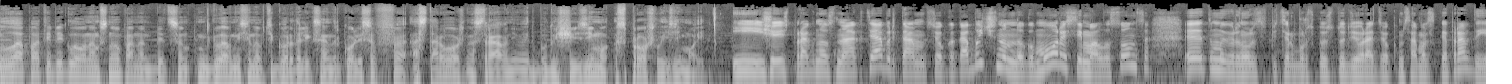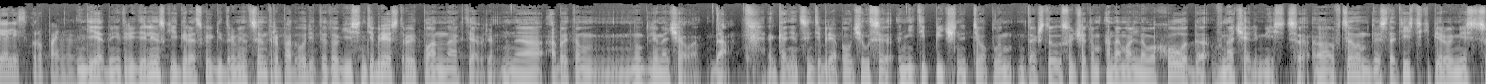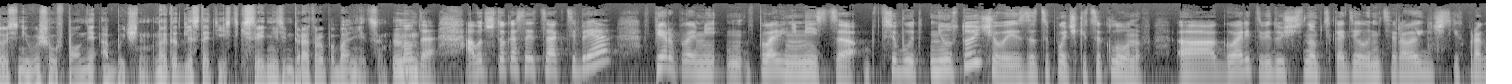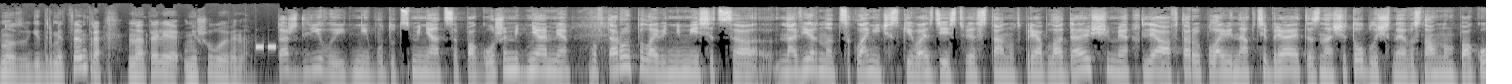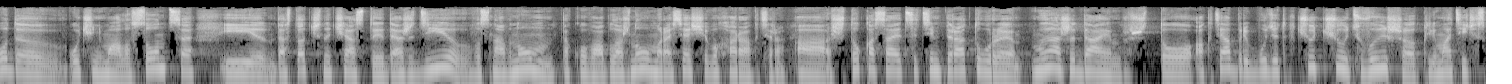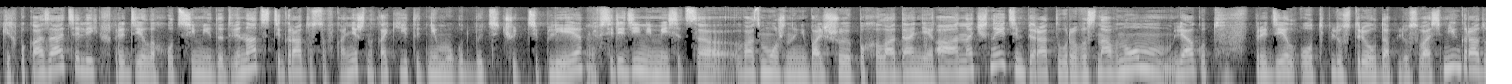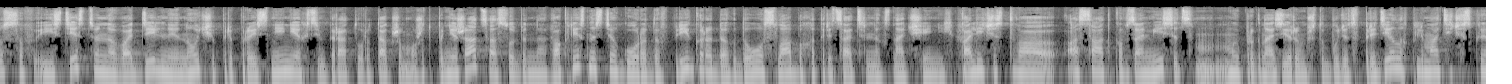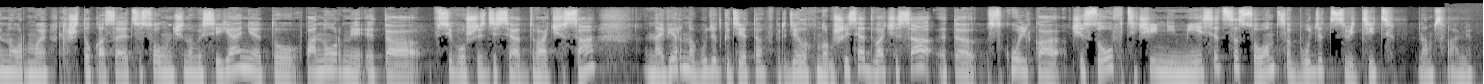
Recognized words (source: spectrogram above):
Лопаты Беглова нам снова понадобится. Главный синоптик города Александр Колесов осторожно сравнивает будущую зиму с прошлой зимой. И еще есть прогноз на октябрь. Там все как обычно, много мороси, мало солнца. Это мы вернулись в петербургскую студию радио «Комсомольская правда». Я Олеся Крупанина. Я Дмитрий Делинский. Городской гидрометцентр подводит итоги сентября и строит план на октябрь. А, об этом, ну, для начала. Да. Конец сентября получился нетипично теплым, так что с учетом аномального холода в начале месяца, а в целом для статистики первый месяц осени осени вышел вполне обычным. Но это для статистики. Средняя температура по больнице. Ну mm. да. А вот что касается октября, в первой половине, в половине месяца все будет неустойчиво из-за цепочки циклонов, а, говорит ведущий синоптик отдела метеорологических прогнозов гидрометцентра Наталья Мишуловина. Дождливые дни будут сменяться погожими днями. Во второй половине месяца, наверное, циклонические воздействия станут преобладающими. Для второй половины октября это значит облачная в основном погода, очень мало солнца и достаточно частые дожди, в основном такого облажного моросящего характера. А что касается температуры, мы ожидаем, что октябрь будет чуть-чуть выше климатических показателей в пределах от 7 до 12 градусов градусов. Конечно, какие-то дни могут быть чуть теплее. В середине месяца возможно небольшое похолодание. А ночные температуры в основном лягут в предел от плюс 3 до плюс 8 градусов. И, естественно, в отдельные ночи при прояснениях температура также может понижаться, особенно в окрестностях города, в пригородах, до слабых отрицательных значений. Количество осадков за месяц мы прогнозируем, что будет в пределах климатической нормы. Что касается солнечного сияния, то по норме это всего 62 часа, наверное, будет где-то в пределах норм. 62 часа – это сколько часов в течение месяца солнце будет светить нам с вами.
